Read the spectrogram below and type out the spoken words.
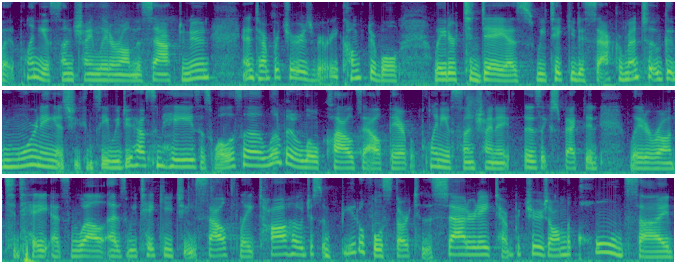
but plenty of sunshine later on this afternoon, and temperature is very comfortable later today as we take you to Sacramento. Good morning. As you can see, we do have some haze as well as a little bit of low clouds out there, but plenty of sunshine is expected later on today as well as we take you to South Lake Tahoe. Just a beautiful start to the Saturday. Temperatures on the cold side,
